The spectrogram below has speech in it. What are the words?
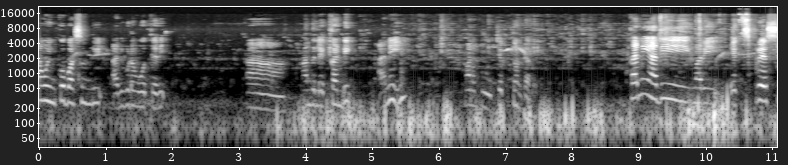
అగో ఇంకో బస్సు ఉంది అది కూడా పోతుంది. అందులో ఎక్కండి అని మనకు చెప్తుంటారు. కానీ అది మరి ఎక్స్ప్రెస్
